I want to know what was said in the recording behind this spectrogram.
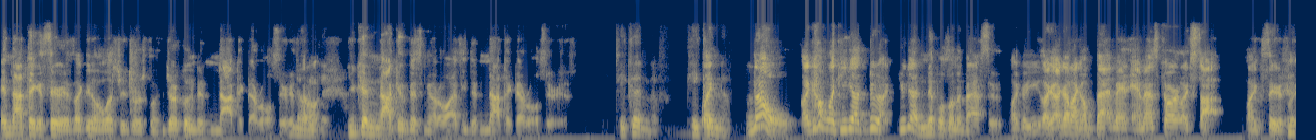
and not take it serious. Like you know, unless you're George Clooney. George Clooney did not take that role serious. No. You cannot convince me otherwise. He did not take that role serious. he couldn't have. He Like- couldn't have. No, like how like you got dude, like you got nipples on the bat suit. Like are you like I got like a Batman MS card? Like stop. Like seriously.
